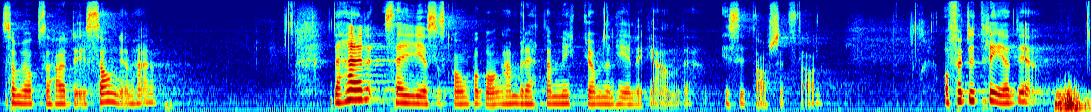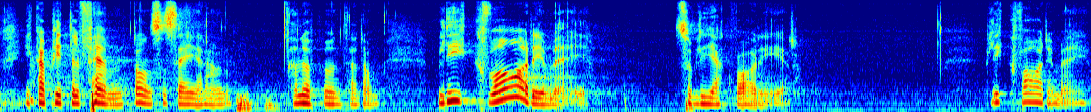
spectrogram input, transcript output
Som vi också hörde i sången här. Det här säger Jesus gång på gång. Han berättar mycket om den helige Ande i sitt avskedstal. Och för det tredje, i kapitel 15 så säger han, han uppmuntrar dem, bli kvar i mig så blir jag kvar i er. Bli kvar i mig.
